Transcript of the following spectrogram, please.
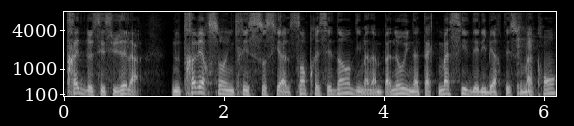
traite de ces sujets-là. Nous traversons une crise sociale sans précédent, dit Madame Panot, une attaque massive des libertés sous Macron,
